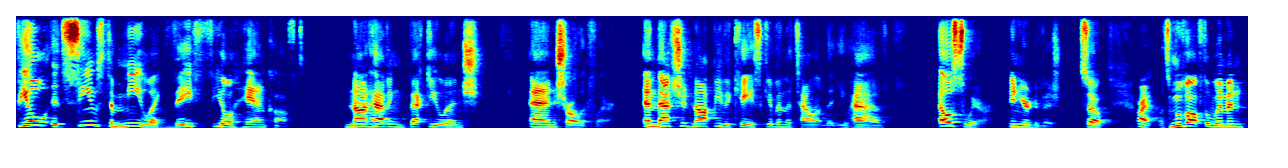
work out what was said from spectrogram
feel, it seems to me like they feel handcuffed not having Becky Lynch and Charlotte Flair. And that should not be the case given the talent that you have elsewhere in your division. So, all right, let's move off the women,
